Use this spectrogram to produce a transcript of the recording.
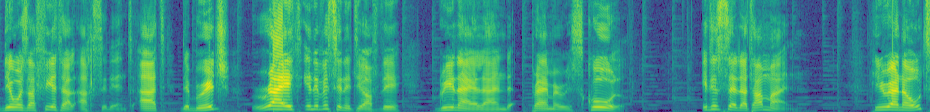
there was a fatal accident at the bridge right in the vicinity of the Green Island Primary School. It is said that a man, he ran out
